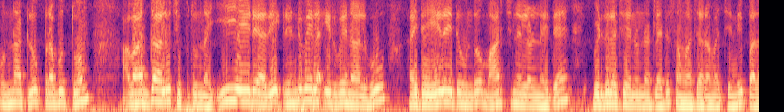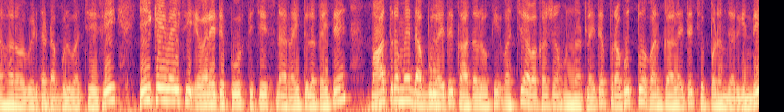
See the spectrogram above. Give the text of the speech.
ఉన్నట్లు ప్రభుత్వం వర్గాలు చెబుతున్నాయి. ఈ ఏడాది రెండు వేల ఇరవై నాలుగు అయితే ఏదైతే ఉందో మార్చి నెలలోనైతే విడుదల చేయనున్నట్లయితే సమాచారం వచ్చింది. పదహారవ విడత డబ్బులు వచ్చేసి ఈ కేవైసీ ఎవరైతే పూర్తి చేసిన రైతులకైతే మాత్రమే డబ్బులు అయితే ఖాతాలోకి వచ్చే అవకాశం ఉన్నట్లయితే ప్రభుత్వ వర్గాలు అయితే చెప్పడం జరిగింది.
